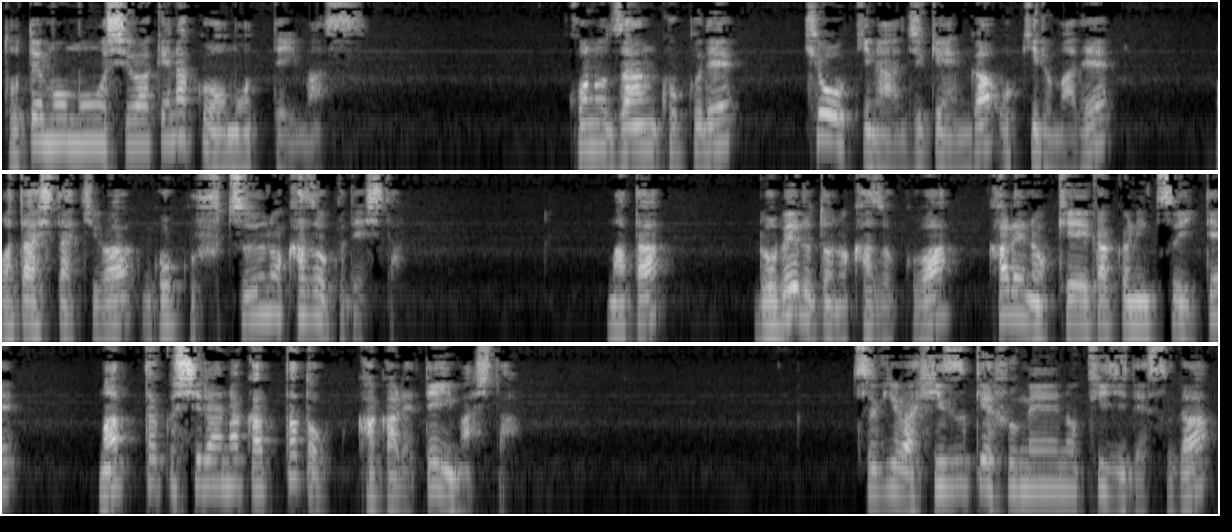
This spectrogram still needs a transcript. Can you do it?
とても申し訳なく思っています。この残酷で狂気な事件が起きるまで私たちはごく普通の家族でした。また、ロベルトの家族は彼の計画について全く知らなかったと書かれていました。次は日付不明の記事ですが、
